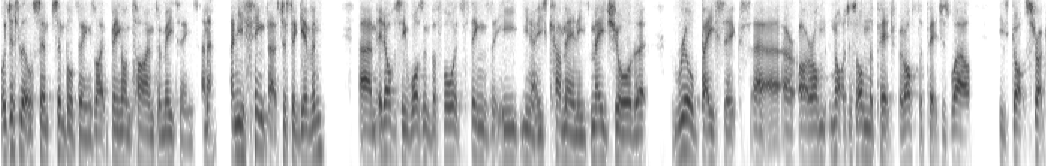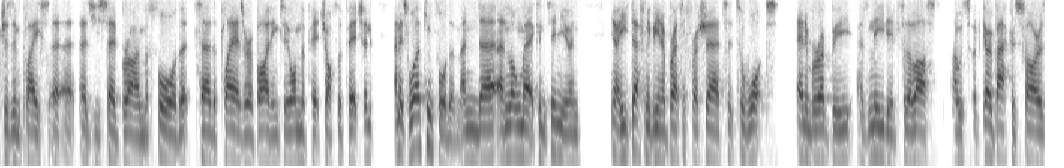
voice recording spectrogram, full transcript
well, just little sim- simple things like being on time for meetings, and and you think that's just a given. Um, it obviously wasn't before. It's things that he, you know, he's come in, he's made sure that real basics uh, are, are, on not just on the pitch but off the pitch as well. He's got structures in place, uh, uh, as you said, Brian, before that uh, the players are abiding to on the pitch, off the pitch, and, and it's working for them. And uh, and long may it continue. And you know, he's definitely been a breath of fresh air to, to what Edinburgh Rugby has needed for the last. I would I'd go back as far as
